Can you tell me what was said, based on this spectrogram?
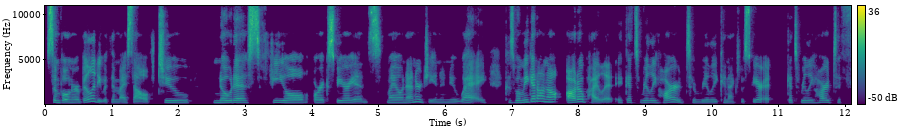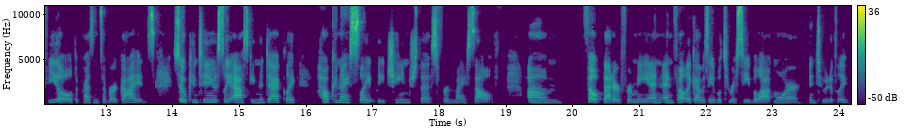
some vulnerability within myself to notice, feel, or experience my own energy in a new way. Because when we get on autopilot, it gets really hard to really connect with spirit. It gets really hard to feel the presence of our guides. So, continuously asking the deck, like, how can I slightly change this for myself? Um, felt better for me and, and felt like I was able to receive a lot more intuitively.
